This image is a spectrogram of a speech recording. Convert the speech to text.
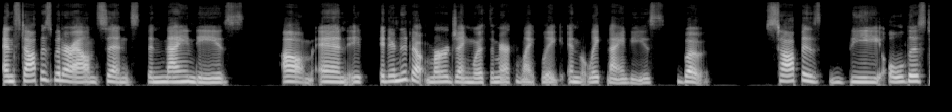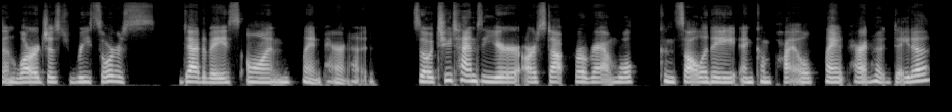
And Stop has been around since the 90s, um, and it, it ended up merging with American Life League in the late 90s. But Stop is the oldest and largest resource database on Planned Parenthood. So two times a year, our Stop program will consolidate and compile Planned Parenthood data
